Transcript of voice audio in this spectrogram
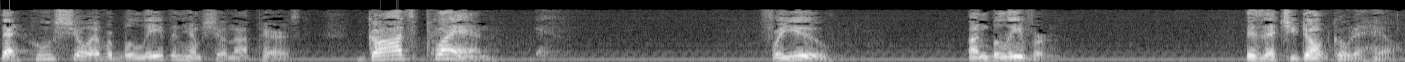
That whosoever believe in him shall not perish. God's plan for you, unbeliever, is that you don't go to hell.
